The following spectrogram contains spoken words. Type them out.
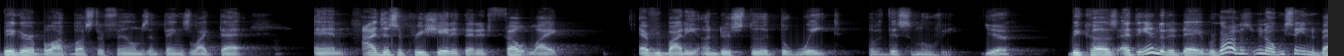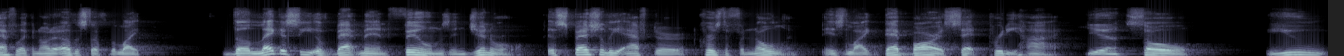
bigger blockbuster films and things like that. And i just appreciated that it felt like everybody understood the weight of this movie. Yeah. Because at the end of the day regardless you know we've seen the batfleck and all that other stuff but like the legacy of batman films in general especially after christopher nolan is like that bar is set pretty high. Yeah. So you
